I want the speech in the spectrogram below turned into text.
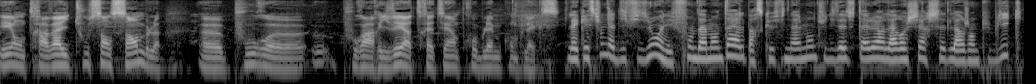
et on travaille tous ensemble euh, pour, euh, pour arriver à traiter un problème complexe. La question de la diffusion, elle est fondamentale parce que finalement, tu disais tout à l'heure, la recherche, c'est de l'argent public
